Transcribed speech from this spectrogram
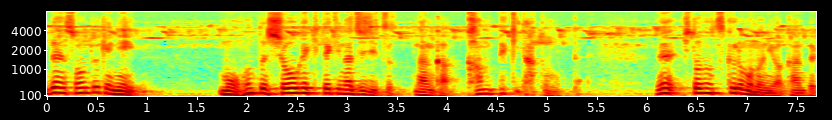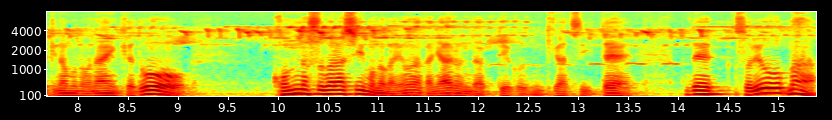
でその時にもう本当に衝撃的な事実なんか完璧だと思って。で人の作るものには完璧なものはないけどこんな素晴らしいものが世の中にあるんだっていうことに気がついてでそれをまあ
